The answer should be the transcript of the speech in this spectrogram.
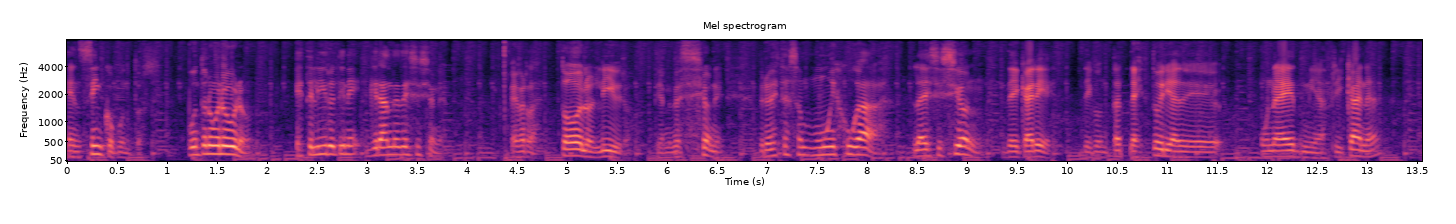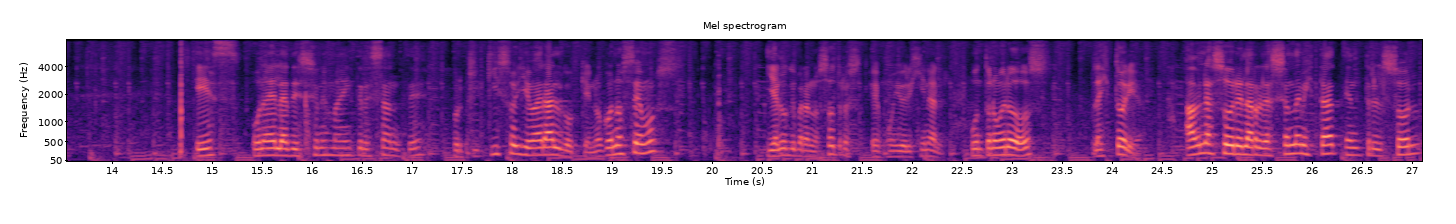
en cinco puntos. Punto número uno, este libro tiene grandes decisiones. Es verdad, todos los libros tienen decisiones, pero estas son muy jugadas. La decisión de Caré de contar la historia de una etnia africana es una de las decisiones más interesantes porque quiso llevar algo que no conocemos y algo que para nosotros es muy original. Punto número dos, la historia. Habla sobre la relación de amistad entre el sol,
